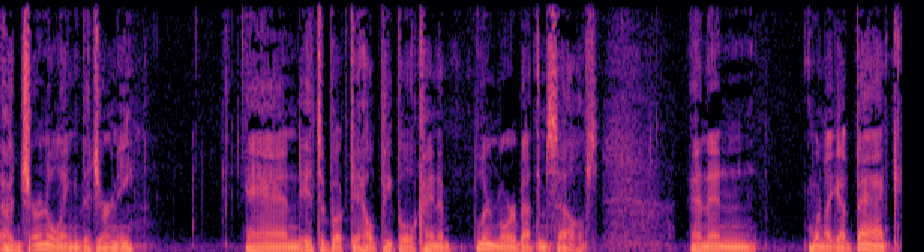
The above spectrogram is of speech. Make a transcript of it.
uh, Journaling the Journey. And it's a book to help people kind of learn more about themselves. And then when I got back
